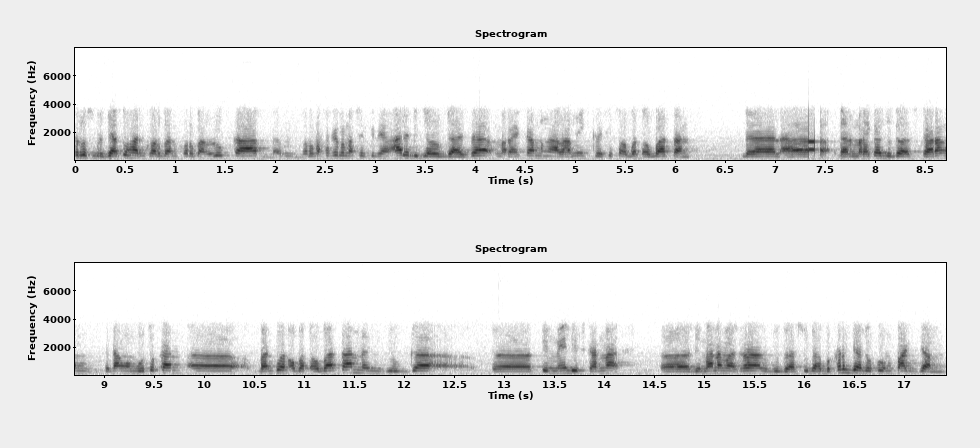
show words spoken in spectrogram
terus berjatuhan korban korban luka rumah sakit rumah sakit yang ada di jalur gaza mereka mengalami krisis obat obatan dan uh, dan mereka juga sekarang sedang membutuhkan uh, bantuan obat obatan dan juga uh, tim medis karena uh, di mana mereka juga sudah bekerja 24 jam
